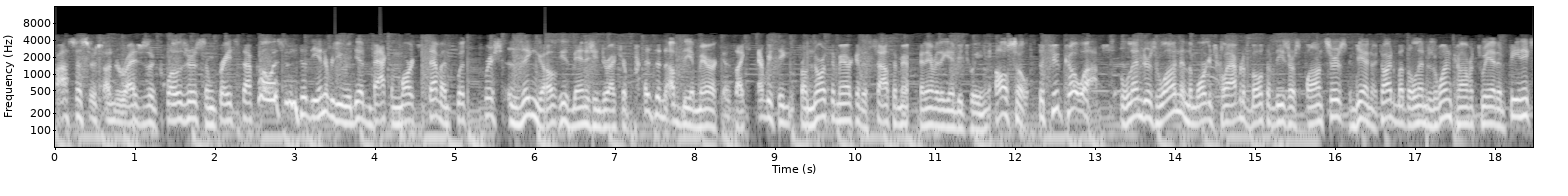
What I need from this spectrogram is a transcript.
processors, underwriters, and closers. Some great stuff. Go listen to the interview we did back on March 7th with Chris Zingo. He's Managing Director, President of the Americas, like everything from North America to South America and everything in between. Also, the two co ops, Lenders One and the Mortgage Collaborative, both of these are sponsors. Again, I talked about the Lenders One conference we had in Phoenix.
